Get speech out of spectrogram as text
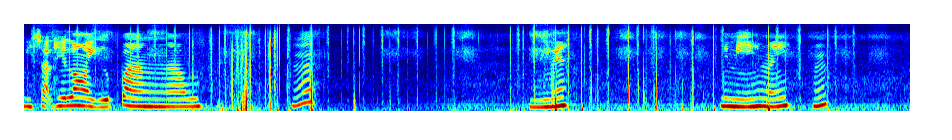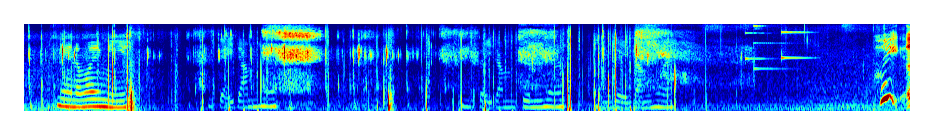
มีสัตว์ให้ล่ออีกหรือเปล่าเงาฮะมีไหมไม่มีใช่ไหมฮะแน่นะว่าไม่มีไก่ดำใช่ไหมมีไก่ดำตัวนี้ใช่ไหมมีไก่ดำใช่ไหม เฮ้ย เ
